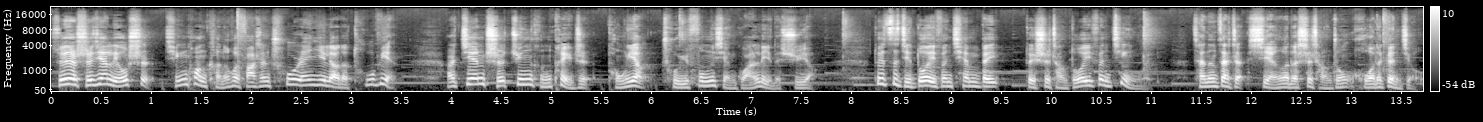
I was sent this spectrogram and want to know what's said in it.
随着时间流逝，情况可能会发生出人意料的突变，而坚持均衡配置，同样出于风险管理的需要，对自己多一份谦卑，对市场多一份敬畏，才能在这险恶的市场中活得更久。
